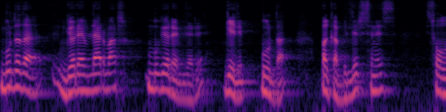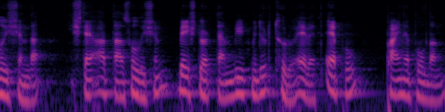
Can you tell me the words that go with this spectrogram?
Burada da görevler var. Bu görevleri gelip burada bakabilirsiniz. Solution'da işte hatta solution 5-4'ten büyük müdür? True. Evet Apple Pineapple'dan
